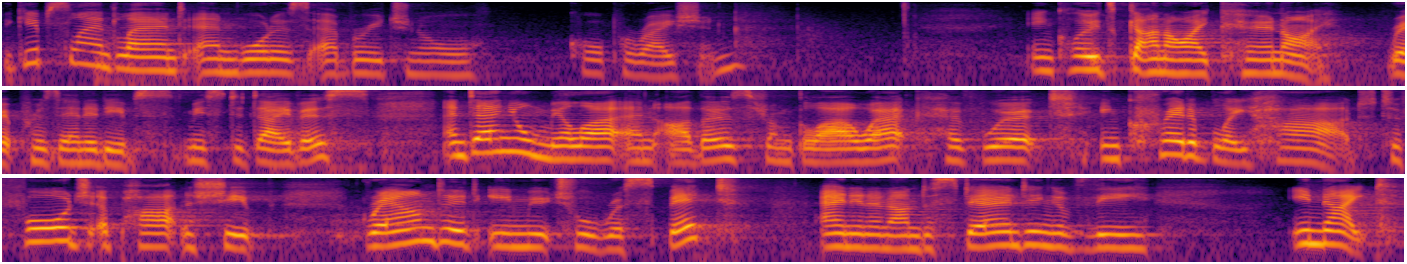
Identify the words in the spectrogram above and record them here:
The Gippsland Land and Waters Aboriginal Corporation includes Gunai Kurnai representatives, Mr Davis, and Daniel Miller and others from GLAWAC have worked incredibly hard to forge a partnership grounded in mutual respect and in an understanding of the innate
